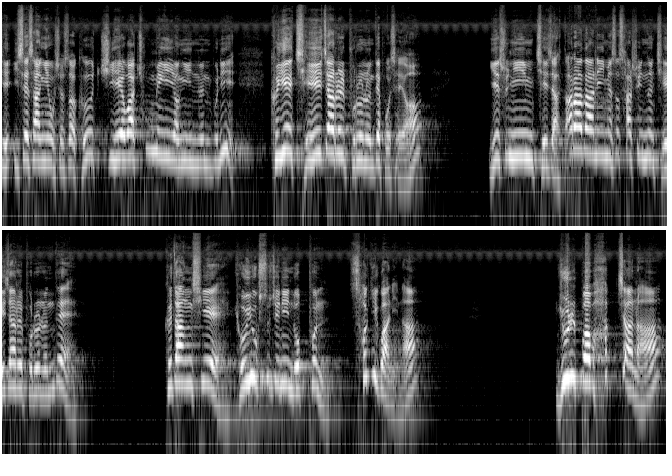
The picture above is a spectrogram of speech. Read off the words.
이 세상에 오셔서 그 지혜와 총명의 영이 있는 분이 그의 제자를 부르는데 보세요. 예수님 제자 따라다니면서 살 수 있는 제자를 부르는데 그 당시에 교육 수준이 높은 서기관이나 율법 학자나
